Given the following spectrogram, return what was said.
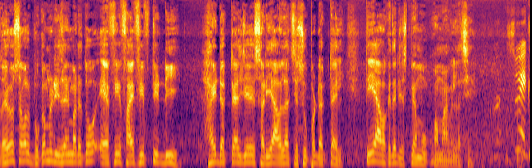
રહ્યો સવાલ ભૂકંપની ડિઝાઇન માટે તો FE five fifty D high ductile જે સળિયા આવેલા છે સુપર ડક્ટાઇલ તે આ વખતે ડિસ્પ્લેમાં મૂકવામાં આવેલા છે. શું એક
